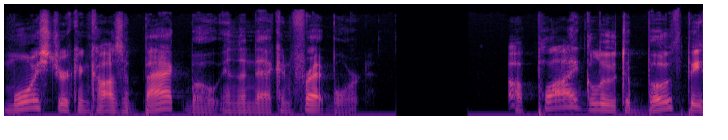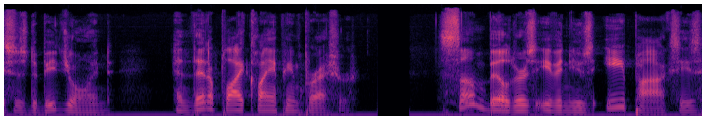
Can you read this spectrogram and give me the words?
Moisture can cause a back bow in the neck and fretboard. Apply glue to both pieces to be joined and then apply clamping pressure. Some builders even use epoxies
